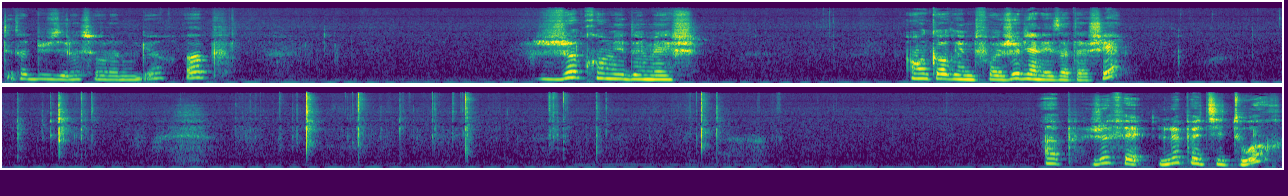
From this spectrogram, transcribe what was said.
Peut-être abusé là sur la longueur. Hop. Je prends mes deux mèches. Encore une fois, je viens les attacher. Hop, je fais le petit tour.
